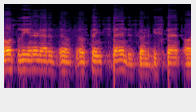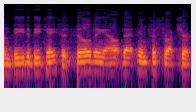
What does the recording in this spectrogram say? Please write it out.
most of the Internet of, of, of, Things spend is going to be spent on B2B cases, building out that infrastructure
